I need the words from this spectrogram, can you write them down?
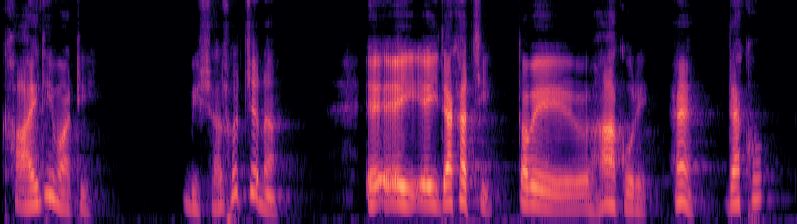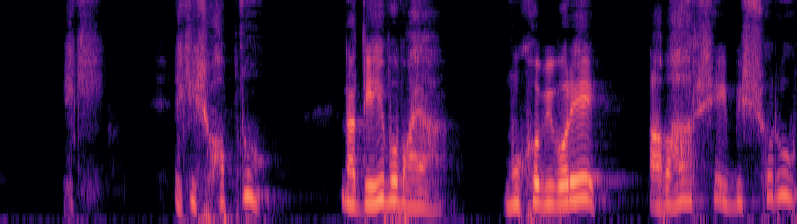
খায়নি মাটি। বিশ্বাস হচ্ছে না। এই এই দেখাচ্ছি, তবে হাঁ করে। হ্যাঁ দেখো। এ কি? এ কি স্বপ্ন? না দেব মায়া? মুখ বিবরে আবার সেই বিশ্বরূপ?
